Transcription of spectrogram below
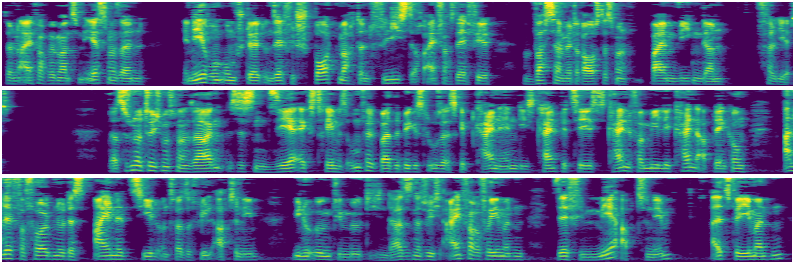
sondern einfach, wenn man zum ersten Mal seine Ernährung umstellt und sehr viel Sport macht, dann fließt auch einfach sehr viel Wasser mit raus, das man beim Wiegen dann verliert. Dazu natürlich muss man sagen, es ist ein sehr extremes Umfeld bei The Biggest Loser. Es gibt keine Handys, kein PCs, keine Familie, keine Ablenkung. Alle verfolgen nur das eine Ziel, und zwar so viel abzunehmen, wie nur irgendwie möglich. Und da ist es natürlich einfacher für jemanden, sehr viel mehr abzunehmen, als für jemanden,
